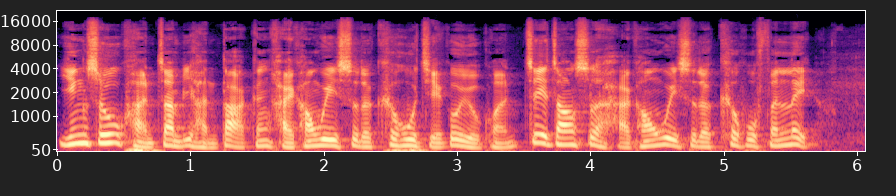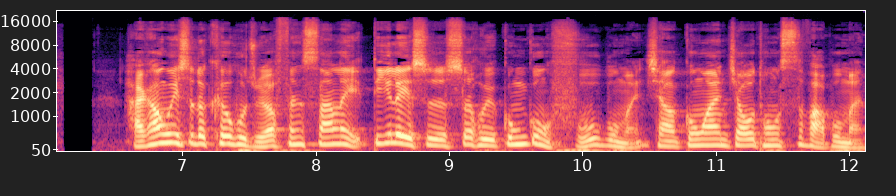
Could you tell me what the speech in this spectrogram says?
应收款占比很大，跟海康卫视的客户结构有关。这张是海康卫视的客户分类，海康卫视的客户主要分三类，第一类是社会公共服务部门，像公安、交通、司法部门；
